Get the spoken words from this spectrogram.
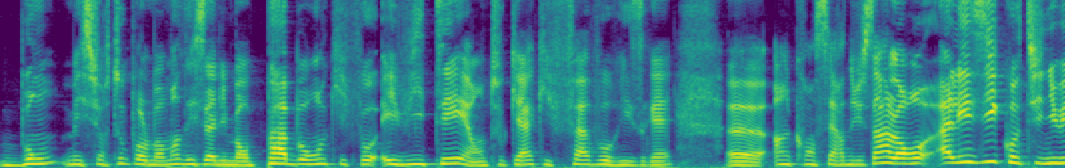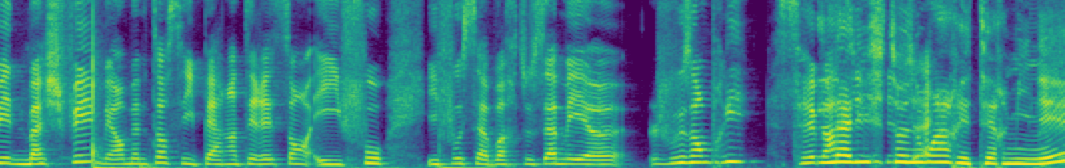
bons, mais surtout pour le moment des aliments pas bons qu'il faut éviter, en tout cas qui favoriseraient euh, un cancer du sein. Alors allez-y, continuez de m'achever, mais en même temps c'est hyper intéressant et il faut, il faut savoir tout ça. Mais euh, je vous en prie. La liste noire est terminée.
